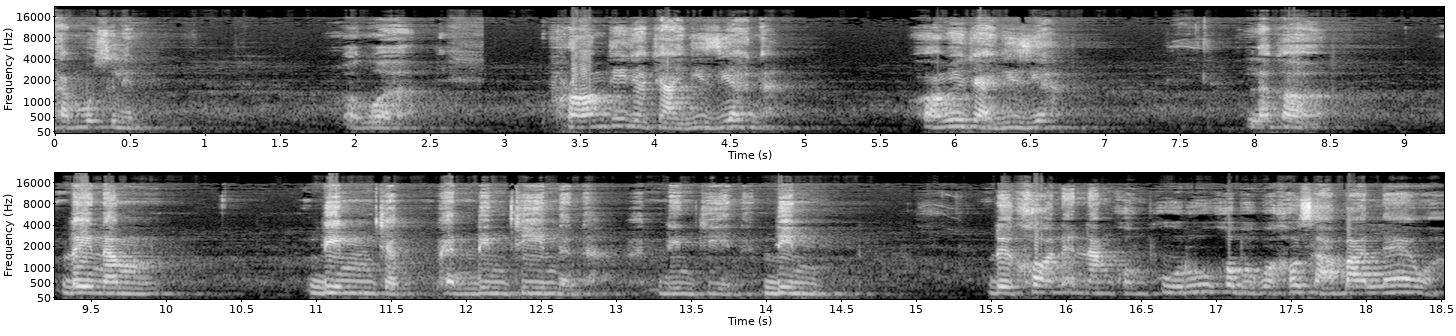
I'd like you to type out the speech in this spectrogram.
ทัพมุสลิม บอกว่า พร้อมที่จะจ่ายดิเซียนะพร้อมที่จะจ่ายดิเซีย แล้วก็ได้นำดินจากแผ่นดินจีนน่ะนะแผ่นดินจีน ดิน โดยข้อแนะนำของผู้รู้เขาบอกว่าเขาสาบานแล้วอะ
